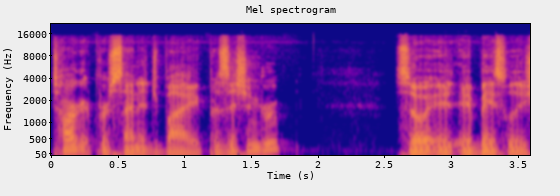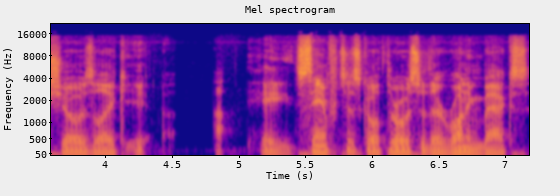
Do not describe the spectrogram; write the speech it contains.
target percentage by position group. So it, it basically shows like, it, uh, hey, San Francisco throws to their running backs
